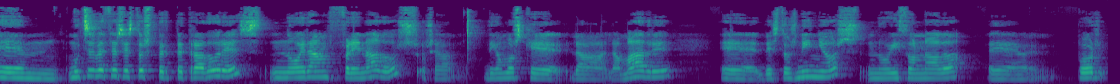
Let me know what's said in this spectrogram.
Em, muchas veces estos perpetradores no eran frenados, o sea, digamos que la, madre eh, de estos niños no hizo nada eh, por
